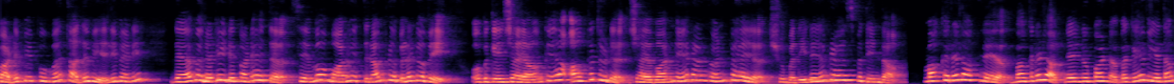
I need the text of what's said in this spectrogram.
බඩ පිපුම තද වේලි වැනි දෑවලට ඉඩකඩ ඇත. සෙම අමාරු එතරම් ප්‍රබල නොවේ. ඔබගේ ජය අංකය අංක 3. ජය වර්ණය රන්වන් පැහැය. සුබ දිනය බ්‍රහස්පතින්දා. මකර ලග්නය මකර ලග්නයෙන් උපන් ඔබගේ වියදම්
